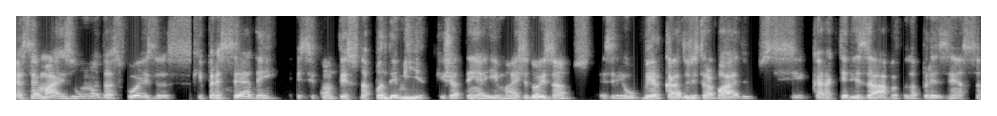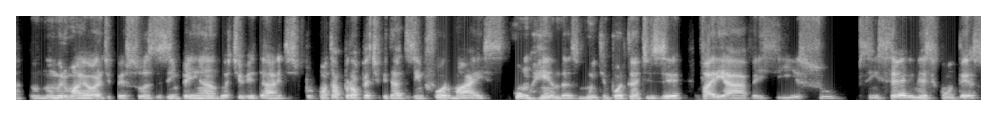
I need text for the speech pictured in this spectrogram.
Essa é mais uma das coisas que precedem esse contexto da pandemia, que já tem aí mais de dois anos. Quer dizer, o mercado de trabalho se caracterizava pela presença do número maior de pessoas desempenhando atividades por conta própria, atividades informais, com rendas, muito importante dizer, variáveis, e isso se insere nesse contexto,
